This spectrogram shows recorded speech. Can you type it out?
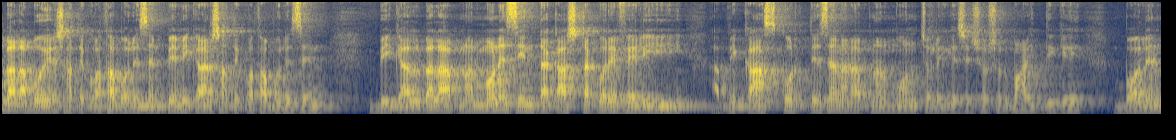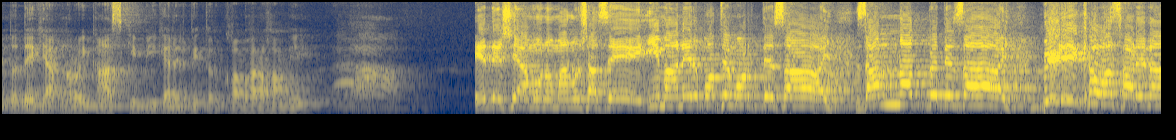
বেলা বইয়ের সাথে কথা বলেছেন, প্রেমিকার সাথে কথা বলেছেন। বিকালবেলা আপনার মনে চিন্তা কাজটা করে ফেলি। আপনি কাজ করতেছেন আর আপনার মন চলে গেছে শ্বশুর বাড়ির দিকে। বলেন তো দেখে আপনার ওই কাজ কি বিকালের ভিতর কভার হবে। এদেশে এমনও মানুষ আছে ইমানের পথে মরতে চায়, জান্নাত পেতে চায়, বিড়ি খাওয়া ছাড়ে না,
